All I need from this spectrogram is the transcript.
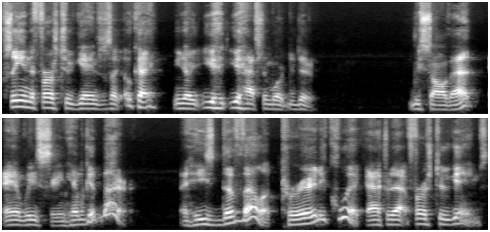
seeing the first two games, it's like, okay, you know, you, you have some work to do we saw that and we've seen him get better. And he's developed pretty quick after that first two games.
